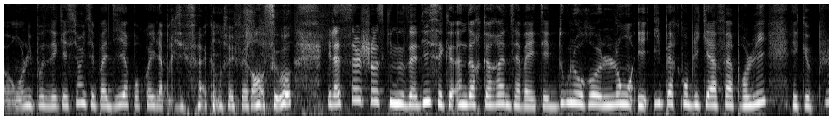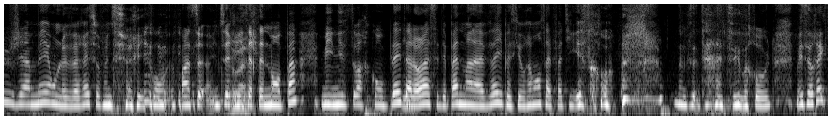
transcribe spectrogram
on lui pose des questions. Il sait pas dire pourquoi il a pris ça comme référence ou autre. Et la seule chose qu'il nous a dit, c'est que Undercurrent, ça avait été douloureux, long et hyper compliqué à faire pour lui. Et que plus jamais on le verrait sur une série. enfin, une série, certainement pas. Mais une histoire complète. Mm. Alors là, c'était pas demain la veille parce que vraiment, ça le fatiguait trop. donc, c'était assez drôle. Mais c'est vrai que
